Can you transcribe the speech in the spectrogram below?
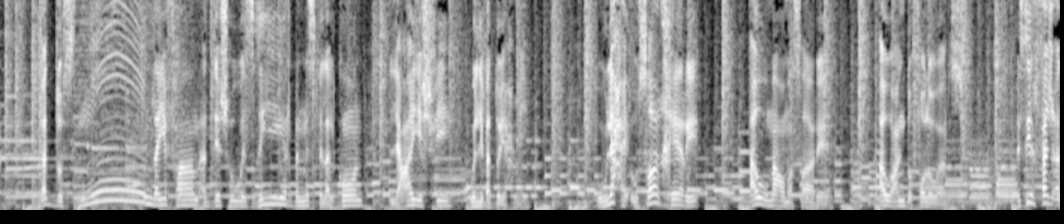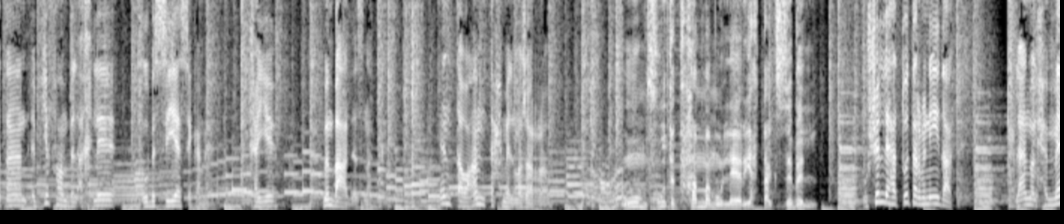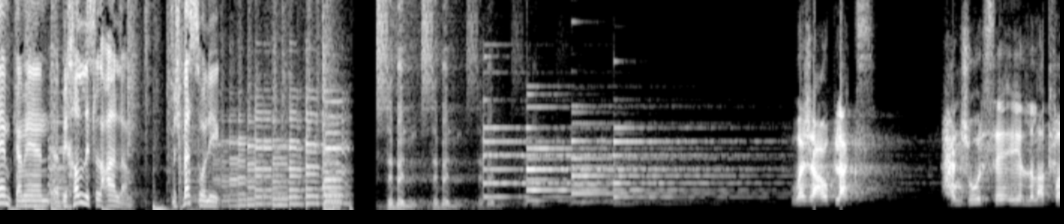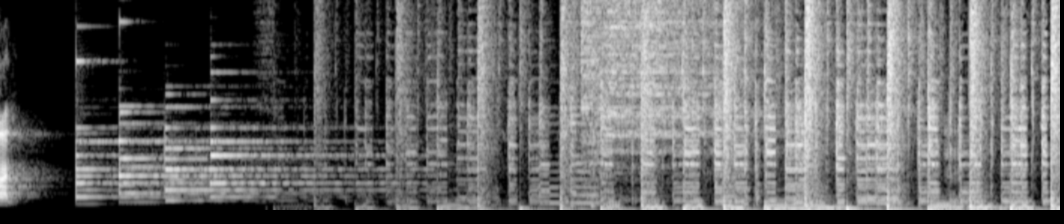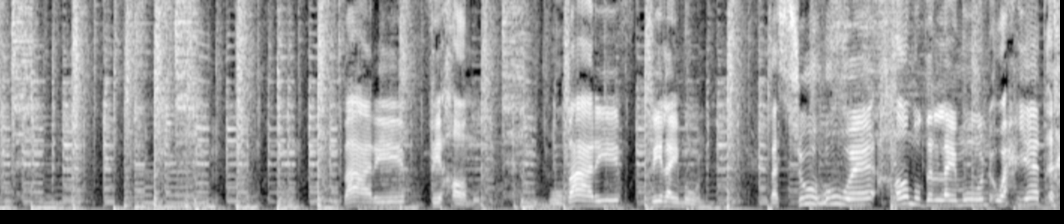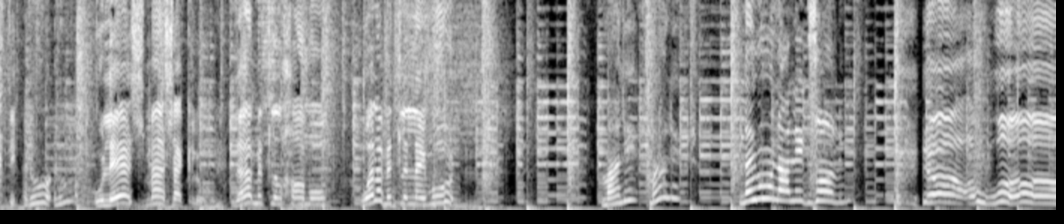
بده سنين ليفهم قديش هو صغير بالنسبة للكون اللي عايش فيه واللي بده يحميه ولحق وصار خارق أو معه مصاري أو عنده followers بصير فجأة بيفهم بالأخلاق وبالسياسة كمان. خيي من بعد إذنك. أنت وعم تحمل مجرة. قوم فوت اتحمم وليه ريحتك زبل. وشل هالتويتر من إيدك. لأنه الحمام كمان بيخلص العالم. مش بس هوليك. زبل زبل زبل. وجعوا بلاكس. حنجور سائل للأطفال. بعرف في حامض وبعرف في ليمون. بس شو هو حامض الليمون وحياة أختي؟ روق روق وليش ما شكله؟ لا مثل الحامض ولا مثل الليمون. معلش معلش ليمون عليك ظالم. يا الله!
